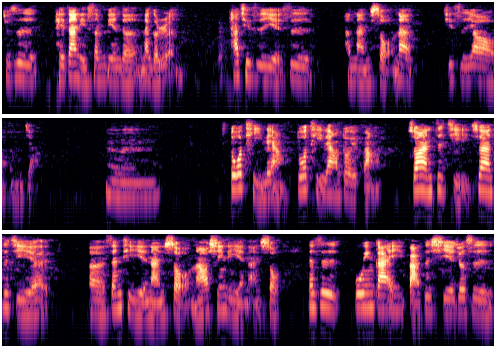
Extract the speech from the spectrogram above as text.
就是陪在你身边的那个人，他其实也是很难受。那其实要怎么讲？嗯，多体谅，多体谅对方。虽然自己，虽然自己也。呃，身体也难受，然后心里也难受，但是不应该把这些就是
